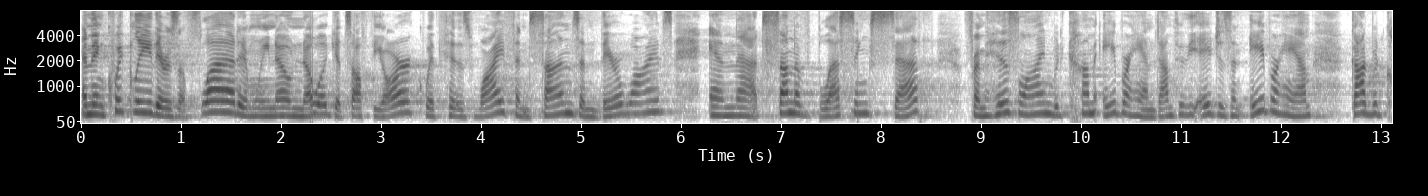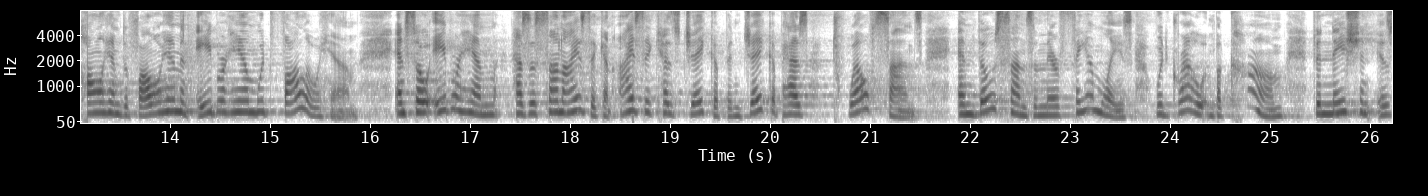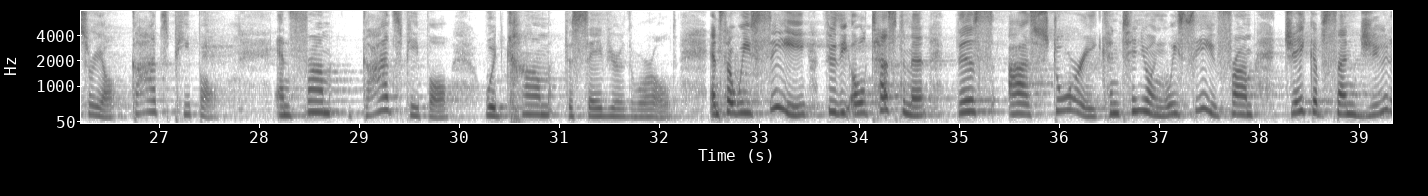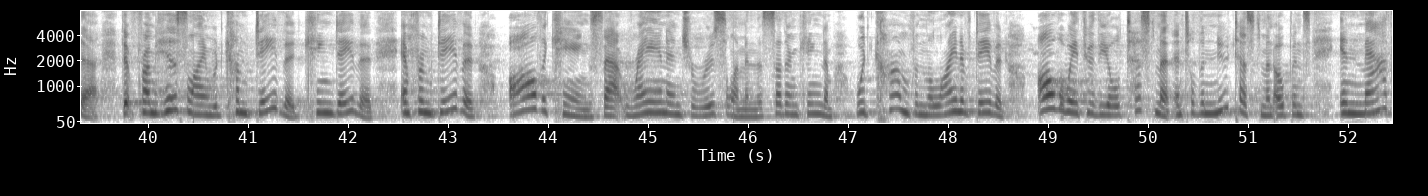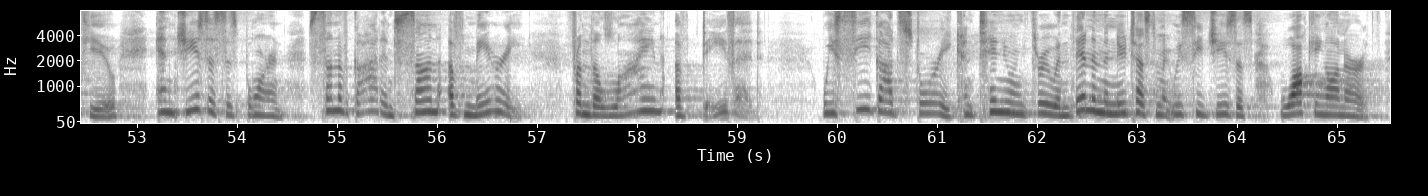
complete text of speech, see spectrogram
And then quickly there's a flood, and we know Noah gets off the ark with his wife and sons and their wives. And that son of blessing, Seth, from his line would come Abraham down through the ages. And Abraham, God would call him to follow him, and Abraham would follow him. And so Abraham has a son, Isaac, and Isaac has Jacob, and Jacob has 12 sons. And those sons and their families would grow and become the nation Israel, God's people. And from God's people would come the Savior of the world. And so we see through the Old Testament this uh, story continuing. We see from Jacob's son Judah that from his line would come David, King David. And from David, all the kings that reign in Jerusalem in the southern kingdom would come from the line of David all the way through the Old Testament until the New Testament opens in Matthew. And Jesus is born, Son of God and Son of Mary from the line of David. We see God's story continuing through. And then in the New Testament, we see Jesus walking on earth,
